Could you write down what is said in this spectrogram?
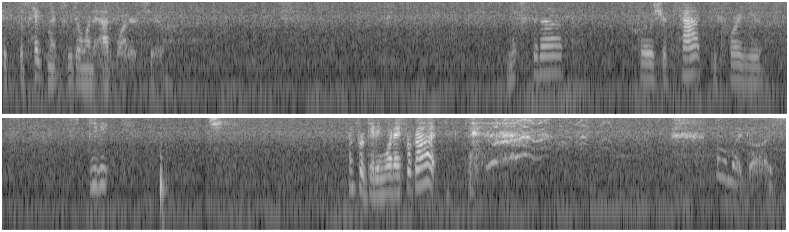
It's the pigments we don't wanna add water to. Just mix it up. Close your cap before you Spirit. Jeez. I'm forgetting what I forgot. oh my gosh.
